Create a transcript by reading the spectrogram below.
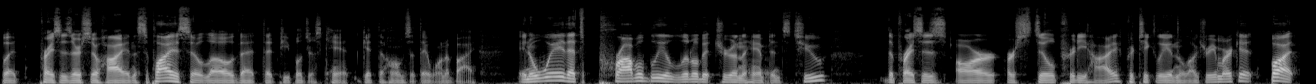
but prices are so high and the supply is so low that that people just can't get the homes that they want to buy. In a way, that's probably a little bit true on the Hamptons too. The prices are are still pretty high, particularly in the luxury market, but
